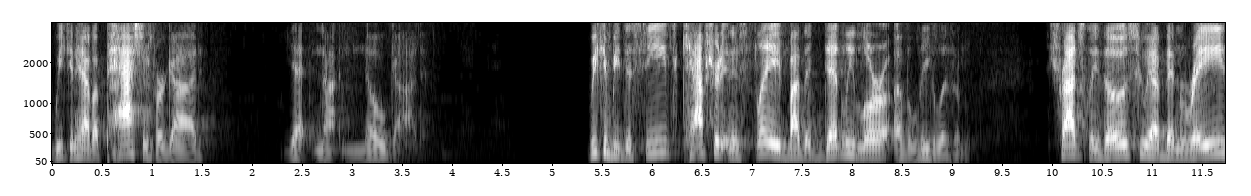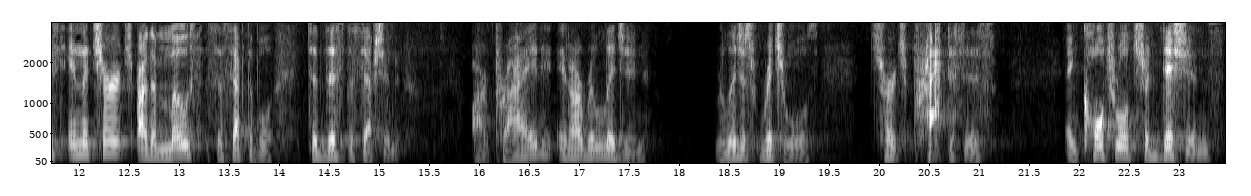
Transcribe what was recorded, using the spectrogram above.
we can have a passion for God, yet not know God. We can be deceived, captured, and enslaved by the deadly lure of legalism. Tragically, those who have been raised in the church are the most susceptible to this deception our pride in our religion, religious rituals, church practices, and cultural traditions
